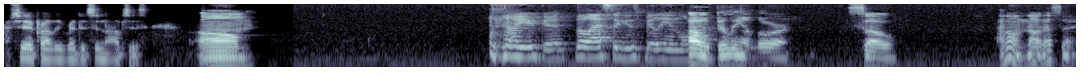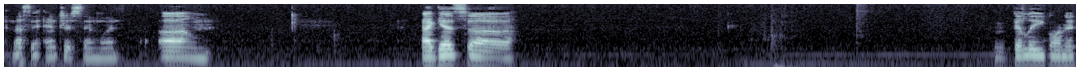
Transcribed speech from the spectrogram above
I should have probably read the synopsis. Um. No, you're good. The last thing is Billy and Laura. Oh, Billy and Laura. So, I don't know. That's a that's an interesting one. Um. I guess. uh Billy going to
